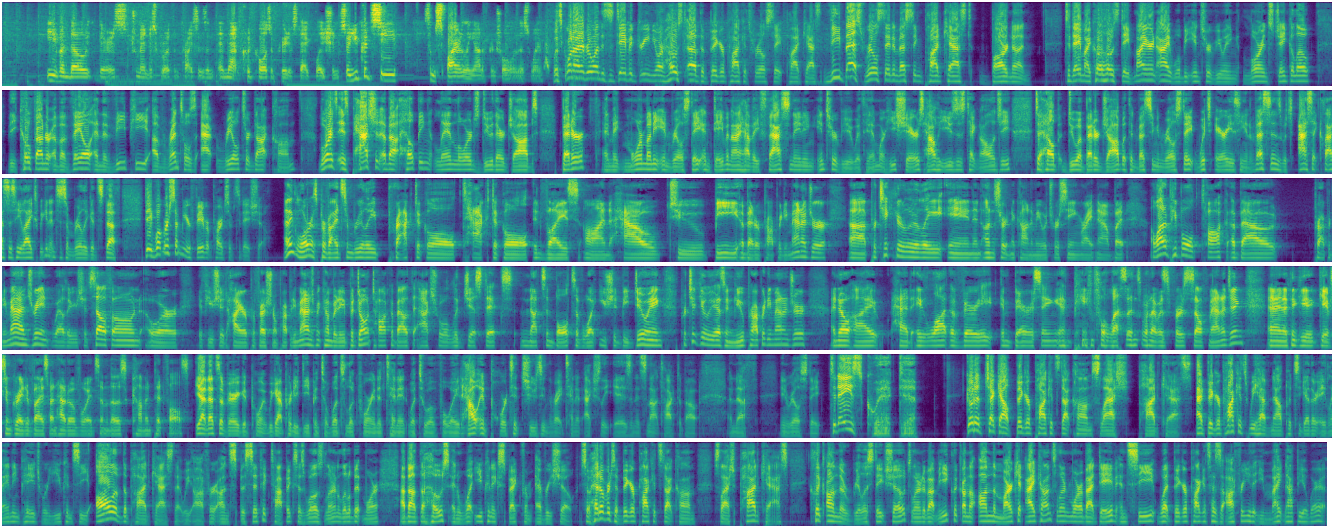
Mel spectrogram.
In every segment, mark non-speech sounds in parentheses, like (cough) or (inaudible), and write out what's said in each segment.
even though there's tremendous growth in prices, and, and that could cause a period of stagflation. So you could see some spiraling out of control in this way. What's going on, everyone? This is David Greene, your host of the Bigger Pockets Real Estate Podcast, the best real estate investing podcast, bar none. Today, my co host Dave Meyer and I will be interviewing Laurence Jankelow the co founder of Avail and the VP of rentals at Realtor.com. Laurence is passionate about helping landlords do their jobs better and make more money in real estate. And Dave and I have a fascinating interview with him where he shares how he uses technology to help do a better job with investing in real estate, which areas he invests in, which asset classes he likes. We get into some really good stuff. Dave, what were some of your favorite parts of today's show? I think Laurence provides some really practical, tactical advice on how to be a better property manager, uh, particularly in an uncertain economy, which we're seeing right now. But a lot of people talk about property management, whether you should self own or if you should hire a professional property management company, but don't talk about the actual logistics, nuts and bolts of what you should be doing, particularly as a new property manager. I know I had a lot of very embarrassing and (laughs) painful lessons when I was first self managing. And I think he gave some great advice on how to avoid some of those common pitfalls. Yeah, that's a very good point. We got pretty deep into what to look for in a tenant, what to avoid, how important choosing the right tenant actually is. And it's not talked about enough in real estate. Today's quick tip. Go to check out biggerpockets.com slash podcasts. At Bigger Pockets, we have now put together a landing page where you can see all of the podcasts that we offer on specific topics, as well as learn a little bit more about the hosts and what you can expect from every show. So head over to biggerpockets.com slash podcasts. Click on the real estate show to learn about me. Click on the on the market icon to learn more about Dave and see what Bigger Pockets has to offer you that you might not be aware of.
